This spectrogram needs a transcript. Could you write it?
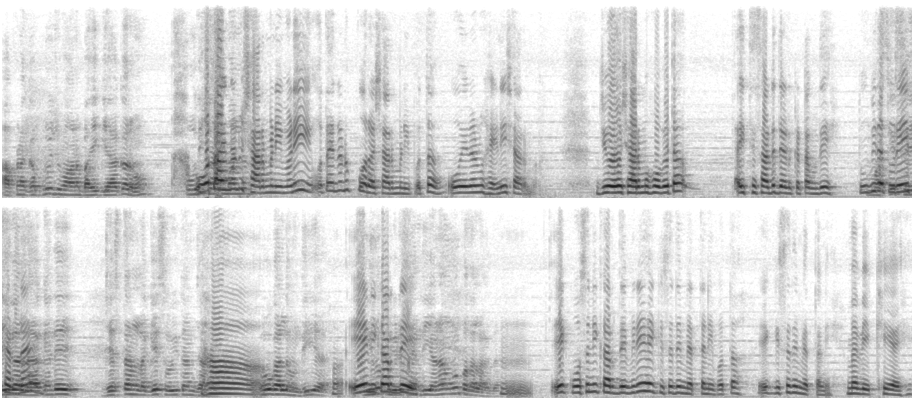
ਆਪਣਾ ਗੱਭਰੂ ਜਵਾਨ ਬਾਈ ਗਿਆ ਘਰੋਂ ਉਹਦੀ ਉਹ ਤਾਂ ਇਹਨਾਂ ਨੂੰ ਸ਼ਰਮ ਨਹੀਂ ਬਣੀ ਉਹ ਤਾਂ ਇਹਨਾਂ ਨੂੰ ਭੋਰਾ ਸ਼ਰਮ ਨਹੀਂ ਪੁੱਤ ਉਹ ਇਹਨਾਂ ਨੂੰ ਹੈ ਨਹੀਂ ਸ਼ਰਮ। ਜੇ ਉਹ ਸ਼ਰਮ ਹੋਵੇ ਤਾਂ ਇੱਥੇ ਸਾਡੇ ਦਿਨ ਕਟਾਉਂਦੇ ਤੂੰ ਵੀ ਤਾਂ ਮਾਸੀ ਤੁਰੇ ਹੀ ਸਹੀ ਗੱਲ ਫਿਰਦਾ ਆ, ਕਹਿੰਦੇ ਜਿਸ ਤਨ ਲੱਗੇ ਸੋਈ ਤਨ ਜਾਣ ਹਾਂ। ਉਹ ਗੱਲ ਹੁੰਦੀ ਹੈ। ਇਹ ਜਿਹਨੂੰ ਪੀੜ ਕਰਦੇ। ਪੈਂਦੀ ਆ ਨਾ ਉਹਨੂੰ ਪਤਾ ਲੱਗਦਾ। ਹਮ, ਇਹ ਕੁਛ ਨਹੀਂ ਕਰਦੇ ਵੀਰੇ ਇਹ ਕਿਸੇ ਦੇ ਮਿੱਤ ਨਹੀਂ ਪੁੱਤ। ਇਹ ਕਿਸੇ ਦੇ ਮਿੱਤ ਨਹੀਂ। ਮੈਂ ਵੇਖਿਆ ਇਹ।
